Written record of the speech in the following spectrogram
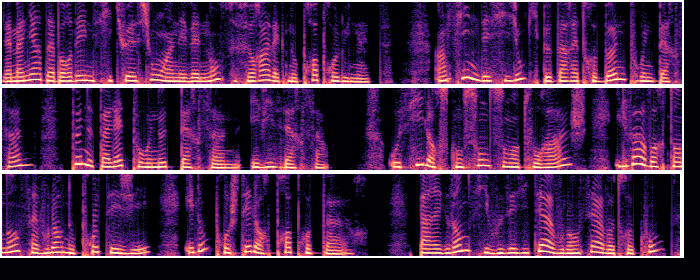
La manière d'aborder une situation ou un événement se fera avec nos propres lunettes. Ainsi, une décision qui peut paraître bonne pour une personne peut ne pas l'être pour une autre personne, et vice-versa. Aussi, lorsqu'on sonde son entourage, il va avoir tendance à vouloir nous protéger et donc projeter leurs propres peurs. Par exemple, si vous hésitez à vous lancer à votre compte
